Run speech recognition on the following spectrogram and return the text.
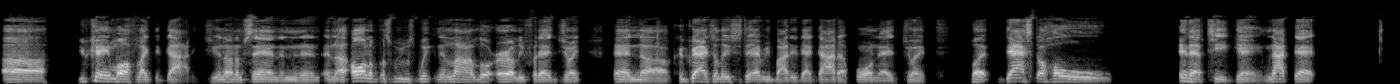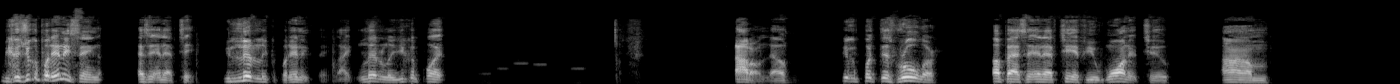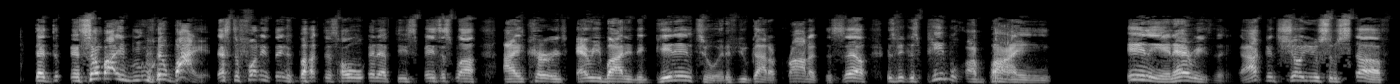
uh, you came off like the Gottis, you know what I'm saying? And and, and uh, all of us, we was waiting in line a little early for that joint. And uh, congratulations to everybody that got up on that joint. But that's the whole NFT game. Not that because you can put anything as an NFT. You literally could put anything. Like literally, you could put I don't know. You could put this ruler up as an NFT if you wanted to. Um, that and somebody will buy it. That's the funny thing about this whole NFT space. That's why I encourage everybody to get into it. If you got a product to sell, is because people are buying any and everything. I could show you some stuff.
